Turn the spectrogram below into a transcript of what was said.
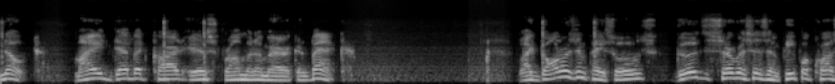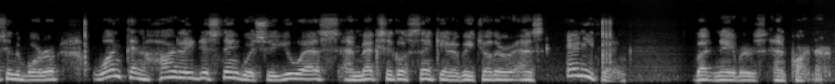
Note, my debit card is from an American bank. Like dollars and pesos, goods, services, and people crossing the border, one can hardly distinguish the U.S. and Mexico's thinking of each other as anything but neighbors and partners.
